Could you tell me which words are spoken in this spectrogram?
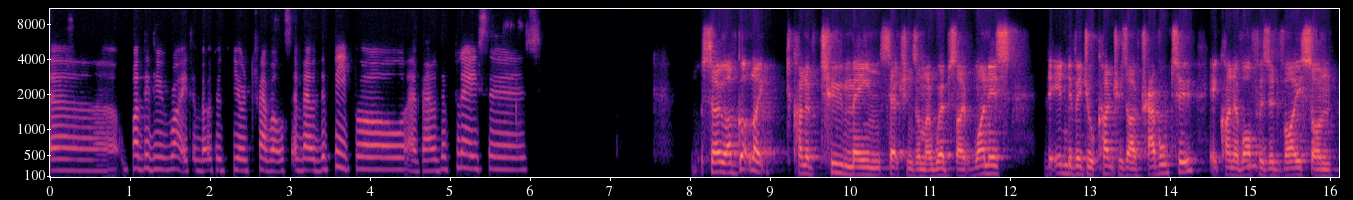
uh, what did you write about your travels, about the people, about the places. So I've got like kind of two main sections on my website. One is the individual countries I've traveled to. It kind of offers advice on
